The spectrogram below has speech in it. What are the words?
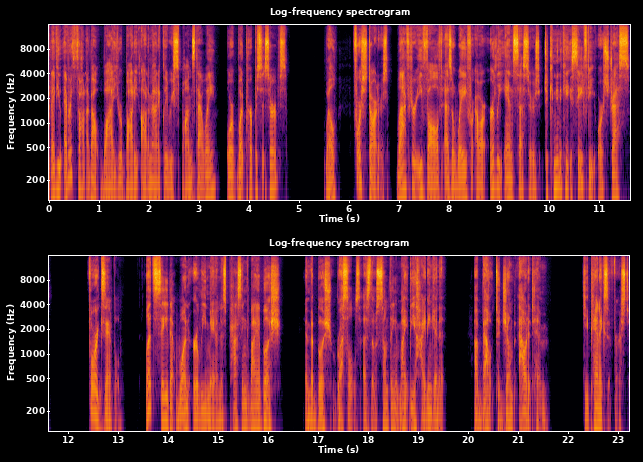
But have you ever thought about why your body automatically responds that way or what purpose it serves? Well, for starters, laughter evolved as a way for our early ancestors to communicate safety or stress. For example, let's say that one early man is passing by a bush, and the bush rustles as though something might be hiding in it, about to jump out at him. He panics at first,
